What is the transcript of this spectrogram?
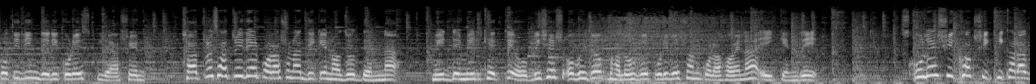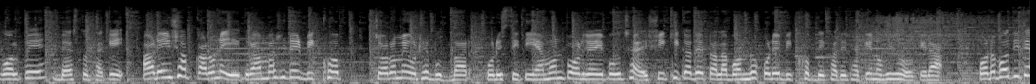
প্রতিদিন দেরি করে স্কুলে আসেন। ছাত্রছাত্রীদের পড়াশোনার দিকে নজর দেন না। মিড ডে মিল ক্ষেত্রেও বিশেষ অভিযোগ ভালোভাবে পরিবেশন করা হয় না এই কেন্দ্রে। স্কুলের শিক্ষক, শিক্ষিকারা গল্পে ব্যস্ত থাকে। আর এই সব কারণে গ্রামবাসীদের বিক্ষোভ চরমে ওঠে বুধবার। পরিস্থিতি এমন পর্যায়ে পৌঁছায় শিক্ষিকাদের তালা বন্ধ করে বিক্ষোভ দেখাতে থাকেন অভিভাবকেরা। পরবর্তীতে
